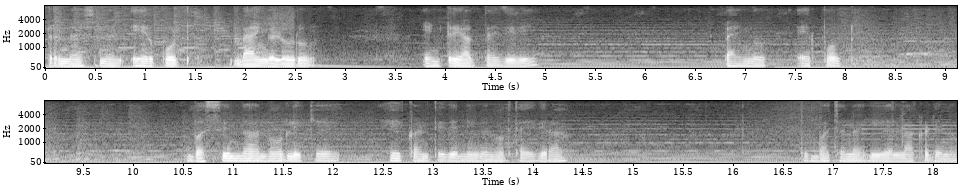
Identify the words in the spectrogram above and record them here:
ಇಂಟರ್ನ್ಯಾಷನಲ್ ಏರ್ಪೋರ್ಟ್ ಬ್ಯಾಂಗಳೂರು ಎಂಟ್ರಿ ಆಗ್ತಾ ಇದ್ದೀವಿ. ಬ್ಯಾಂಗ್ಳೂರು ಏರ್ಪೋರ್ಟ್. ಬಸ್ಸಿಂದ ನೋಡಲಿಕ್ಕೆ ಹೇಗೆ ಕಾಣ್ತಿದೆ ನೀವೇ ನೋಡ್ತಾ ಇದ್ದೀರಾ? ತುಂಬ ಚೆನ್ನಾಗಿ ಎಲ್ಲ ಕಡೆನೂ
